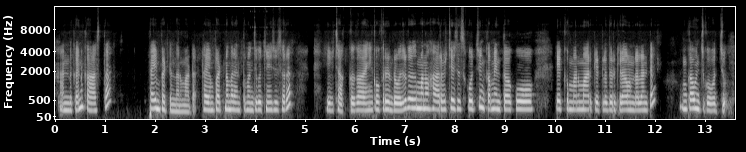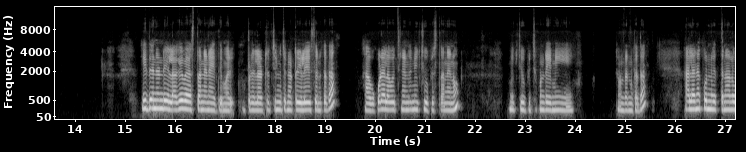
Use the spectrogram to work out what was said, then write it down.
అందుకని కాస్త టైం పట్టింది అనమాట టైం పట్టిన మరి ఎంత మంచిగా వచ్చినాయి చూసారా? ఇవి చక్కగా ఇంకొక రెండు రోజులు మనం హార్వెస్ట్ చేసేసుకోవచ్చు. ఇంకా మెంతాకు ఎక్కువ మన మార్కెట్లో దొరికేలా ఉండాలంటే ఇంకా ఉంచుకోవచ్చు. ఇదేనండి ఇలాగే వేస్తాను నేనైతే మరి. ఇప్పుడు ఇలా చిన్న చిన్న ట్రీలు వేసాను కదా అవి కూడా ఎలా వచ్చినాయో మీకు చూపిస్తాను నేను. మీకు చూపించకుండా ఏమీ ఉండను కదా. అలానే కొన్ని విత్తనాలు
